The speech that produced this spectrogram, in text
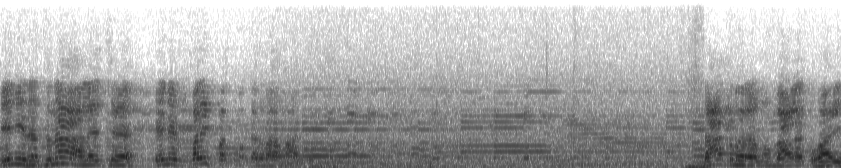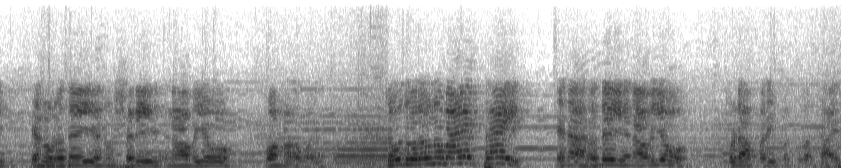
એની રચના હાલે છે, એને પરિપક્વ કરવા માટે. સાત વર્ષનું બાળક હોય, એનું હૃદય, એનું શરીર, એના અવયવો કોમળ હોય. ચૌદ વર્ષનું બાળક થાય, એના હૃદય, એના અવયવો થોડા પરિપક્વ થાય.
